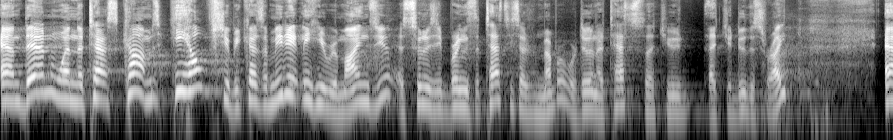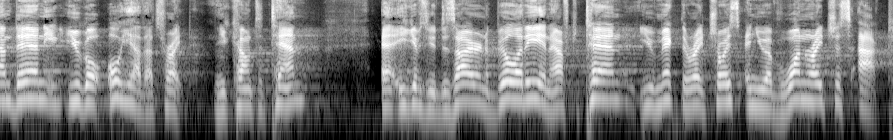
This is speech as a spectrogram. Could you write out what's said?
And then when the test comes, he helps you because immediately he reminds you, as soon as he brings the test, he says, Remember, we're doing a test so that you, that you do this right. And then you go, Oh, yeah, that's right. And you count to 10. And he gives you desire and ability. And after 10, you make the right choice and you have one righteous act.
